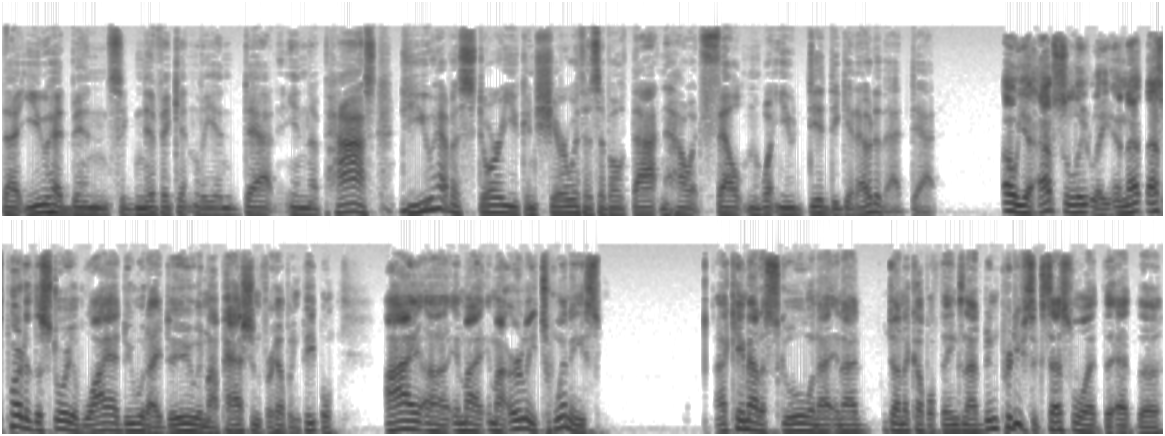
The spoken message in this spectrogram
that you had been significantly in debt in the past. Do you have a story you can share with us about that and how it felt and what you did to get out of that debt? Oh yeah, absolutely. And that that's part of the story of why I do what I do and my passion for helping people. I uh, in my in my early 20s I came out of school and I and I'd done a couple things and I'd been pretty successful at the at the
